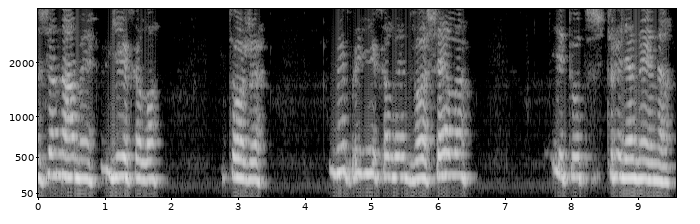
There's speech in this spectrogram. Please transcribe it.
за нами їхала теж. Ми приїхали два села, і тут стрілянина.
